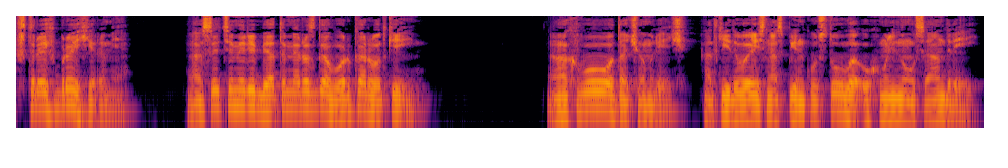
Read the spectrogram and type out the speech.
штрейхбрейхерами. А с этими ребятами разговор короткий. Ах, вот о чем речь. Откидываясь на спинку стула, ухмыльнулся Андрей.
